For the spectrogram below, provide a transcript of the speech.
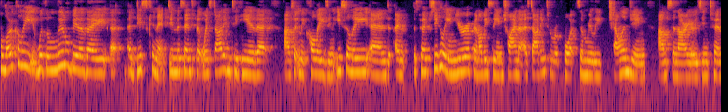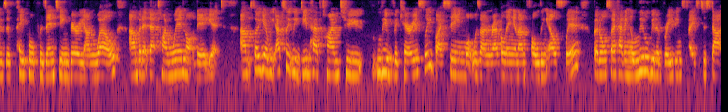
locally, it was a little bit of a, a, a, disconnect in the sense that we're starting to hear that um, certainly colleagues in Italy and, and particularly in Europe and obviously in China are starting to report some really challenging um, scenarios in terms of people presenting very unwell. Um, but at that time, we're not there yet. Um, so, yeah, we absolutely did have time to live vicariously by seeing what was unraveling and unfolding elsewhere, but also having a little bit of breathing space to start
